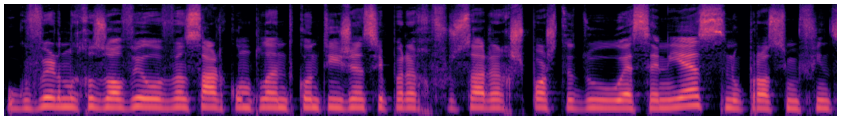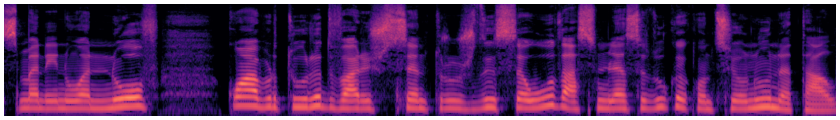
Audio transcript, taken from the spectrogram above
o governo resolveu avançar com um plano de contingência para reforçar a resposta do SNS no próximo fim de semana e no ano novo, com a abertura de vários centros de saúde, à semelhança do que aconteceu no Natal.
